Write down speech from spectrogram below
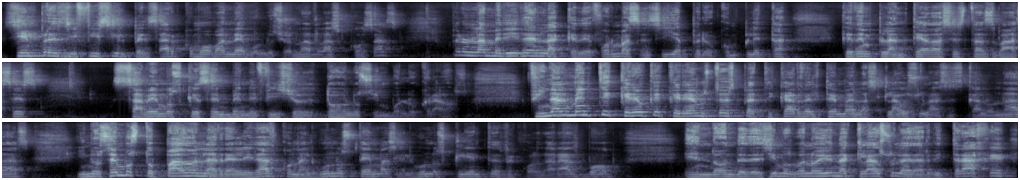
Siempre es difícil pensar cómo van a evolucionar las cosas, pero en la medida en la que de forma sencilla pero completa queden planteadas estas bases, sabemos que es en beneficio de todos los involucrados. Finalmente, creo que querían ustedes platicar del tema de las cláusulas escalonadas y nos hemos topado en la realidad con algunos temas y algunos clientes, recordarás Bob, en donde decimos, bueno, hay una cláusula de arbitraje,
